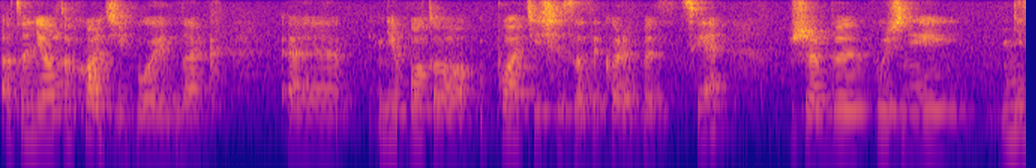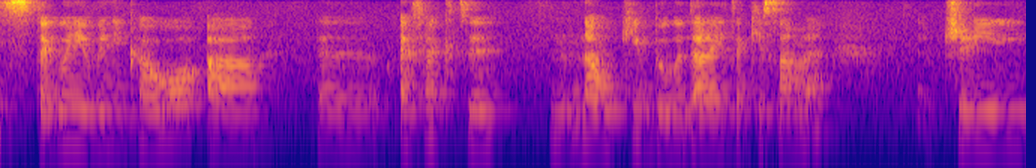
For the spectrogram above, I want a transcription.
a to nie o to chodzi, bo jednak nie po to płaci się za te korepetycje, żeby później nic z tego nie wynikało, a e, efekty nauki były dalej takie same, czyli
